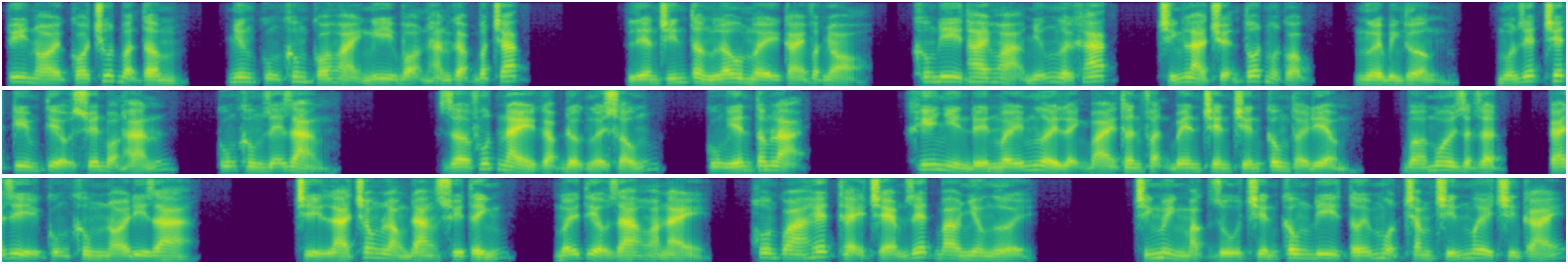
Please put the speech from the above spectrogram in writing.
Tuy nói có chút bận tâm, nhưng cũng không có hoài nghi bọn hắn gặp bất chắc. Liền chín tầng lâu mấy cái vật nhỏ không đi thai họa những người khác, chính là chuyện tốt một cọc, người bình thường, muốn giết chết kim tiểu xuyên bọn hắn, cũng không dễ dàng. Giờ phút này gặp được người sống, cũng yên tâm lại. Khi nhìn đến mấy người lệnh bài thân phận bên trên chiến công thời điểm, bờ môi giật giật, cái gì cũng không nói đi ra. Chỉ là trong lòng đang suy tính, mấy tiểu gia hỏa này, hôm qua hết thể chém giết bao nhiêu người? Chính mình mặc dù chiến công đi tới một trăm chín mươi chín cái,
